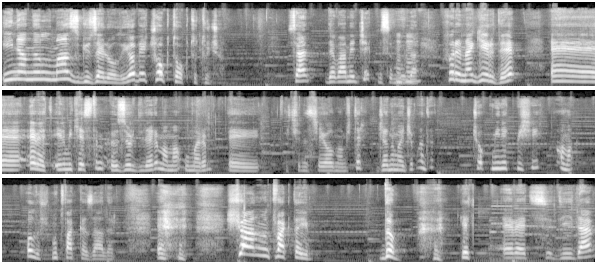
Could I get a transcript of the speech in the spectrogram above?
İnanılmaz güzel oluyor ve çok tok tutucu. Sen devam edecek misin burada? Fırına girdi. Ee, evet elimi kestim özür dilerim ama umarım e, içiniz şey olmamıştır. Canım acımadı. Çok minik bir şey ama olur mutfak kazaları. Şu an mutfaktayım. Dım. Geç. Evet Didem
